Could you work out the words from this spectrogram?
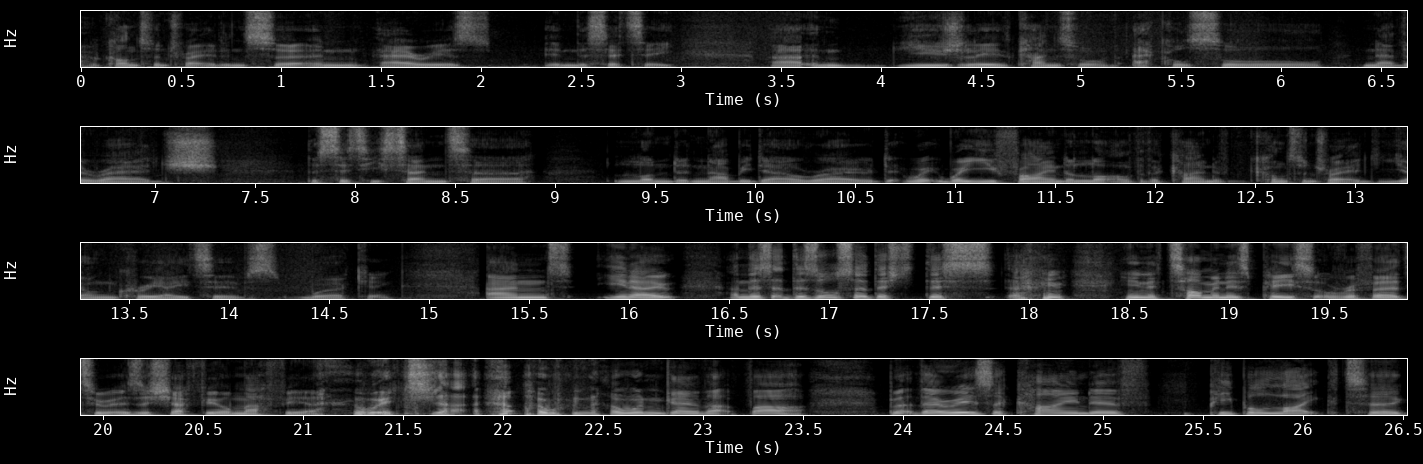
who are concentrated in certain areas in the city, uh, and usually kind of sort of Ecclesall, Nether Edge, the city centre, London Abbeydale Road, where, where you find a lot of the kind of concentrated young creatives working, and you know, and there's there's also this this you know Tom in his piece sort of referred to it as a Sheffield mafia, which I, I wouldn't I wouldn't go that far, but there is a kind of people like to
